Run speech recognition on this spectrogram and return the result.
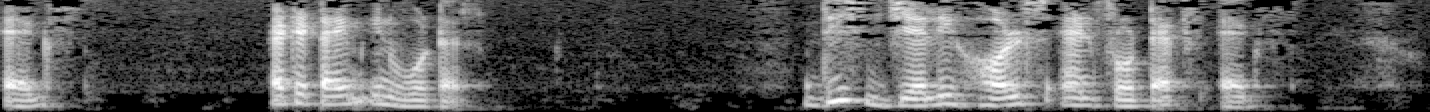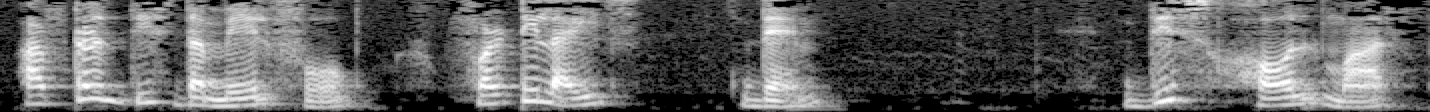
eggs at a time in water. This jelly holds and protects eggs. After this the male frog fertilizes them. This whole mass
